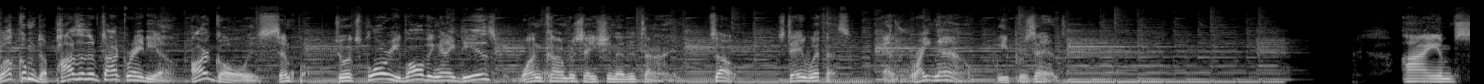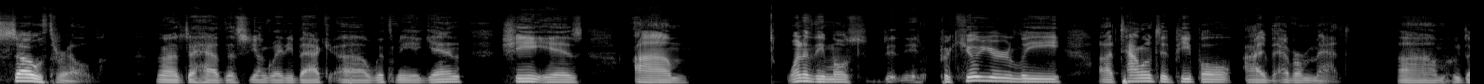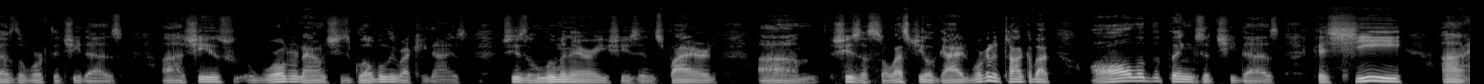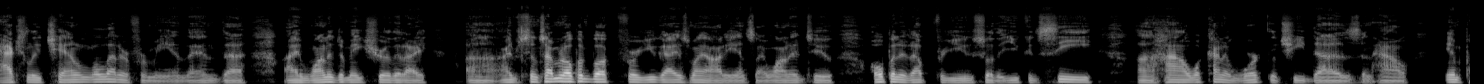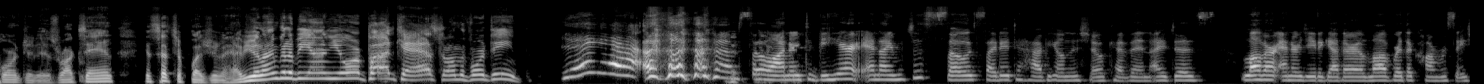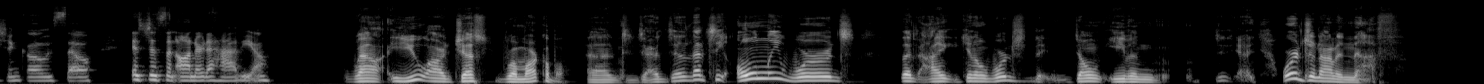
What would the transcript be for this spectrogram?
Welcome to Positive Talk Radio. Our goal is simple to explore evolving ideas one conversation at a time. So stay with us as right now we present. I am so thrilled uh, to have this young lady back uh, with me again. She is um, one of the most peculiarly uh, talented people I've ever met um, who does the work that she does. Uh, she is world renowned. She's globally recognized. She's a luminary. She's inspired. Um, she's a celestial guide. We're going to talk about all of the things that she does because she uh, actually channeled a letter for me, and and uh, I wanted to make sure that I uh, I'm since I'm an open book for you guys, my audience. I wanted to open it up for you so that you could see uh, how what kind of work that she does and how important it is. Roxanne, it's such a pleasure to have you. And I'm going to be on your podcast on the 14th. Yeah. I'm so honored to be here. And I'm just so excited to have you on the show, Kevin. I just love our energy together. I love where the conversation goes. So it's just an honor to have you. Well, you are just remarkable. Uh, that's the only words that I, you know, words don't even, words are not enough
